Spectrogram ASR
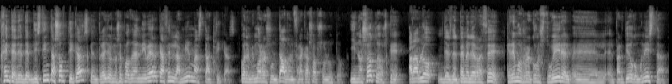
gente desde distintas ópticas, que entre ellos no se podrían ni ver, que hacen las mismas tácticas, con el mismo resultado, el fracaso absoluto. Y nosotros, que ahora hablo desde el PMLRC, queremos reconstruir el, el Partido Comunista,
